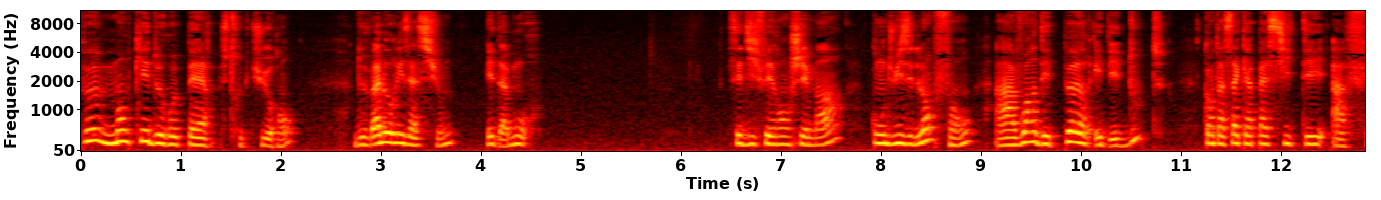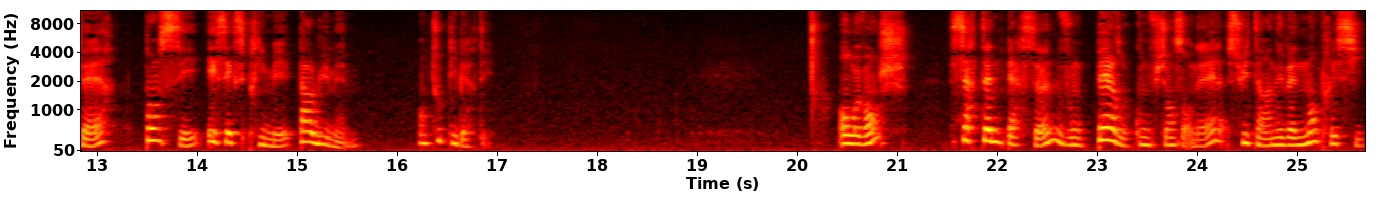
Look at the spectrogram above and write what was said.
peut manquer de repères structurants, de valorisation et d'amour. Ces différents schémas conduisent l'enfant à avoir des peurs et des doutes quant à sa capacité à faire, penser et s'exprimer par lui-même, en toute liberté. En revanche, certaines personnes vont perdre confiance en elles suite à un événement précis.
